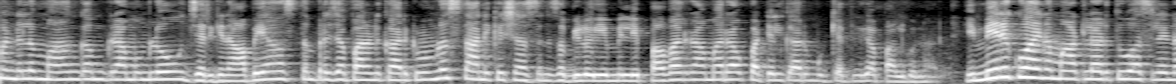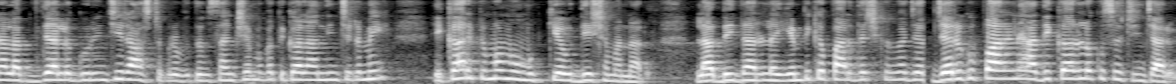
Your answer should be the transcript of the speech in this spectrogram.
మండలం మాంగం గ్రామంలో జరిగిన అభయహస్తం ప్రజాపాలన కార్యక్రమంలో స్థానిక శాసనసభ్యులు ఎమ్మెల్యే పవర్ రామారావు పటేల్ గారు ముఖ్య అతిథిగా పాల్గొన్నారు. ఈ మేరకు ఆయన మాట్లాడుతూ అసలైన లబ్ధిదారుల గురించి రాష్ట్ర ప్రభుత్వం సంక్షేమ పథకాలు అందించడమే ఈ కార్యక్రమం ముఖ్య ఉద్దేశం అన్నారు. లబ్ధిదారుల ఎంపిక పారదర్శకంగా జరుగుపాలని అధికారులకు సూచించారు.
